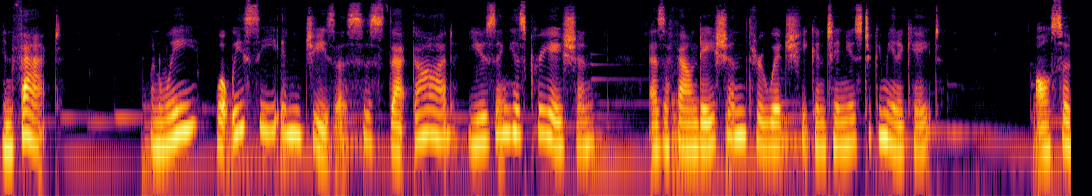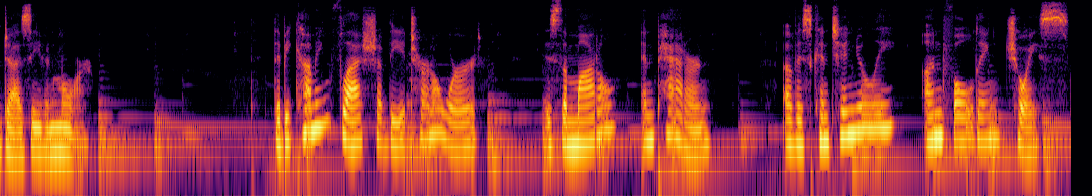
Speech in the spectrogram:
In fact, when we what we see in Jesus is that God, using his creation as a foundation through which he continues to communicate, also does even more. The becoming flesh of the eternal word is the model and pattern of his continually unfolding choice.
